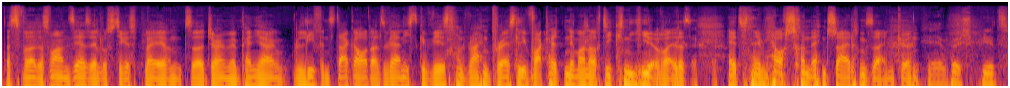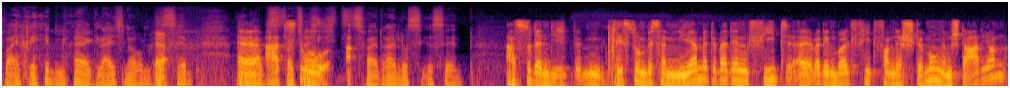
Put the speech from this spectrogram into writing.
Das war, das war ein sehr, sehr lustiges Play und äh, Jeremy Pena lief ins Dugout, als wäre nichts gewesen und Ryan Presley wackelten immer noch die Knie, weil das hätte nämlich auch schon eine Entscheidung sein können. Ja, über Spiel 2 reden wir ja gleich noch ein bisschen. Ja. Äh, hast du zwei, drei lustige Szenen. Hast du denn die, kriegst du ein bisschen mehr mit über den Feed, äh, über den World Feed von der Stimmung im Stadion?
